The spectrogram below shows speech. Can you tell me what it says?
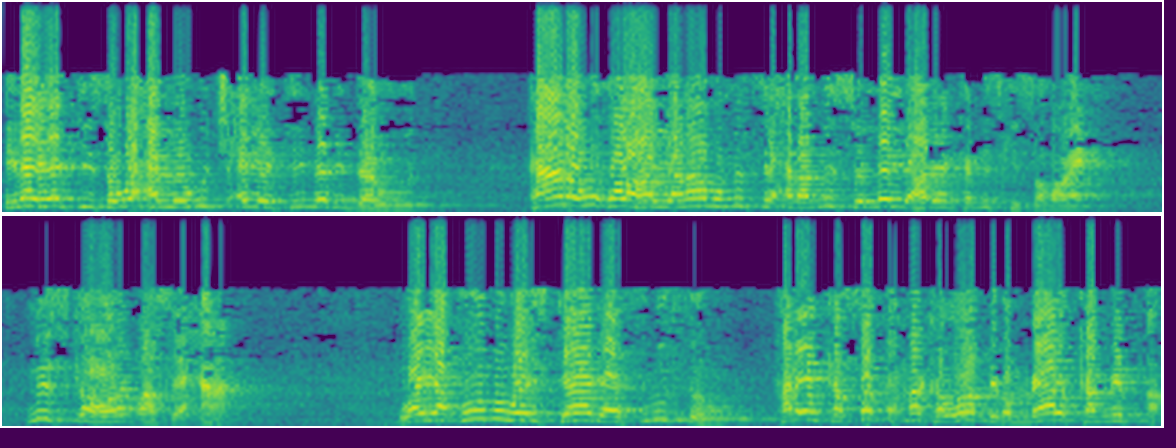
ilaahay agtiisa waxaa loogu jecel yahay tii nebi daawuud. Kaana wuxuu lahaa yanaamu mid seexda nisfa leyla habeenka niskiisa hore. Niska hore waa seexana. Wa yaquumu waa istaagaa uluahu habeenka saddex marka loo dhigo meel ka mid ah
